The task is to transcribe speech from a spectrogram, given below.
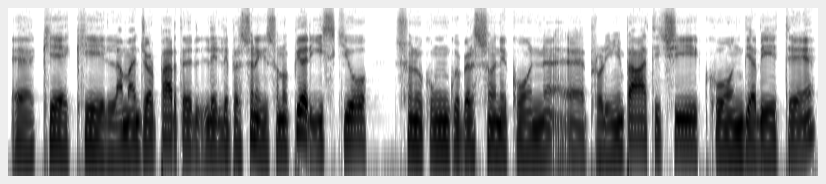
eh, che è che la maggior parte delle persone che sono più a rischio sono comunque persone con eh, problemi epatici, con diabete,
